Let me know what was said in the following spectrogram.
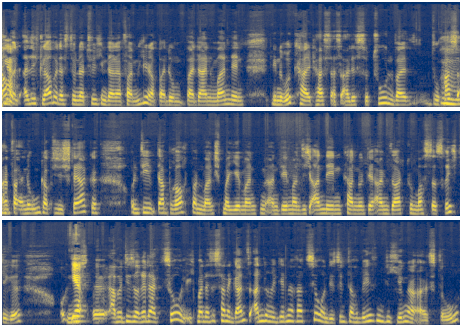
Ja. glaube, also ich glaube, dass du natürlich in deiner Familie noch bei, du, bei deinem Mann den, den Rückhalt hast, das alles zu tun, weil du hast Mhm. einfach eine unglaubliche Stärke und die, da braucht man manchmal jemanden, an den man sich anlehnen kann und der einem sagt, du machst das Richtige. Und Ja. äh, aber diese Redaktion, ich meine, das ist eine ganz andere Generation. Die sind doch wesentlich jünger als du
